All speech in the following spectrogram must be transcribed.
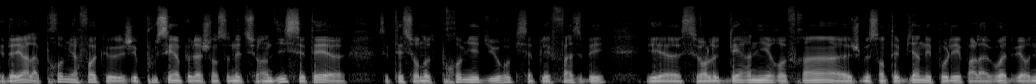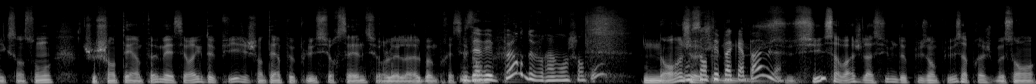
Et d'ailleurs, la première fois que j'ai poussé un peu la chansonnette sur un disque, c'était euh, c'était sur notre premier duo qui s'appelait Face B. Et euh, sur le dernier refrain, euh, je me sentais bien épaulé par la voix de Véronique Sanson. Je chantais un peu, mais c'est vrai que depuis, j'ai chanté un peu plus sur scène, sur l'album précédent. Vous avez peur de vraiment chanter? Non, Vous je vous sentez je- pas capable? Si, ça va, je l'assume de plus en plus. Après, je me sens.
